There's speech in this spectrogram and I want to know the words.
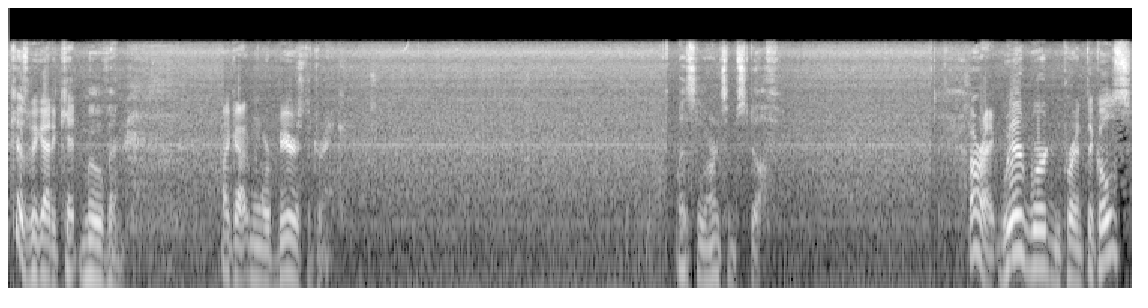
Because we got to get moving. I got more beers to drink. Let's learn some stuff. All right, Weird Word in parentheses.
